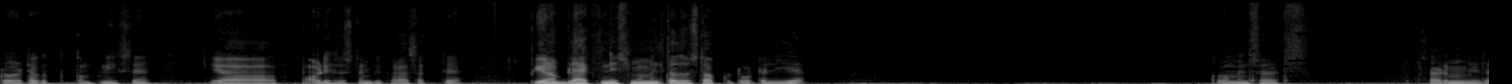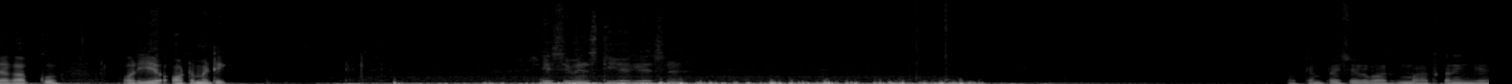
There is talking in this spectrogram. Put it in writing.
टोयोटा कंपनी से, या ऑडियो सिस्टम भी करा सकते हैं। प्योर ब्लैक फिनिश में मिलता है दोस्तों आपको टोटल ये। क्रोम इंसर्ट्स साइड में मिल जाएगा आपको। और ये ऑटोमेटिक ए सी विंस दिया गया इसमें और टेम्परेचर के बारे में बात करेंगे।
